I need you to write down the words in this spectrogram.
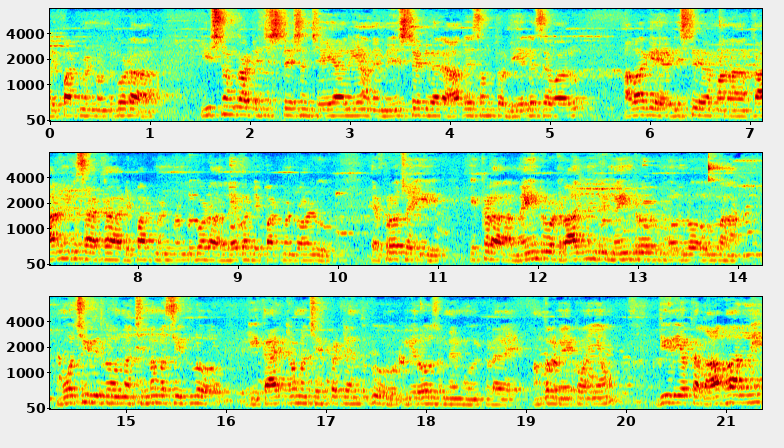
డిపార్ట్మెంట్ నుండి కూడా ఈస్టర్న్ కార్డ్ రిజిస్ట్రేషన్ చేయాలి అనే మేజిస్ట్రేట్ గారి ఆదేశంతో డిఎల్ఎస్ఏ వారు అలాగే డిస్ట్రి మన కార్మిక శాఖ డిపార్ట్మెంట్ నుండి కూడా లేబర్ డిపార్ట్మెంట్ వాళ్ళు అప్రోచ్ అయ్యి ఇక్కడ మెయిన్ రోడ్ రాజమండ్రి మెయిన్ రోడ్లో ఉన్న మోచి వీధిలో ఉన్న చిన్న మసీదులో ఈ కార్యక్రమం చేపట్టేందుకు ఈరోజు మేము ఇక్కడ అందరం ఏకమయ్యాము దీని యొక్క లాభాల్ని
